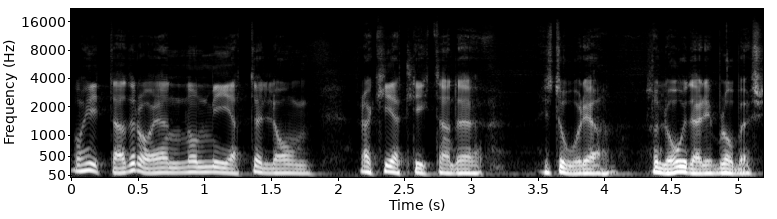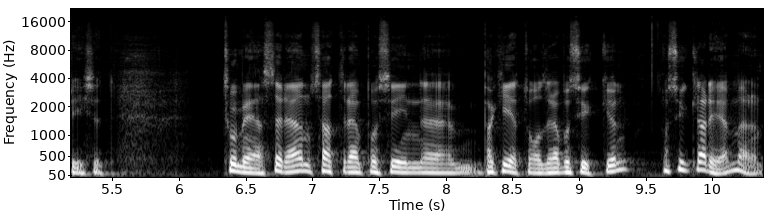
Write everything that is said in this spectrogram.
och hittade då en någon meter lång raketliknande historia som låg där i blåbärsriset. Tog med sig den, satte den på sin eh, pakethållare på cykeln och cyklade hem med den.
